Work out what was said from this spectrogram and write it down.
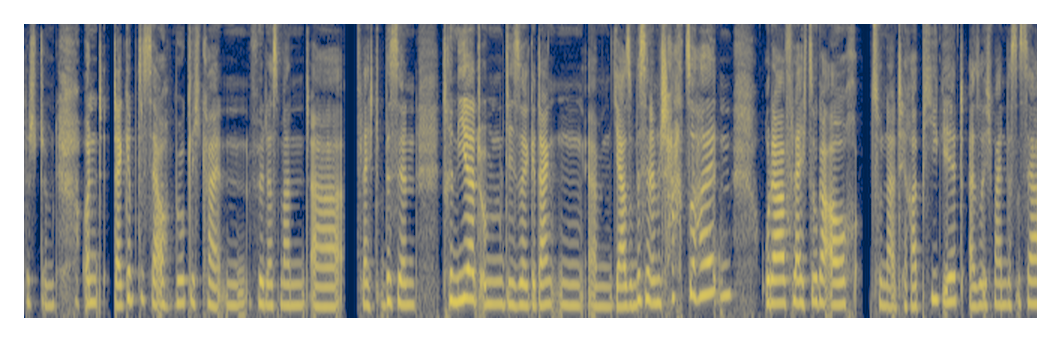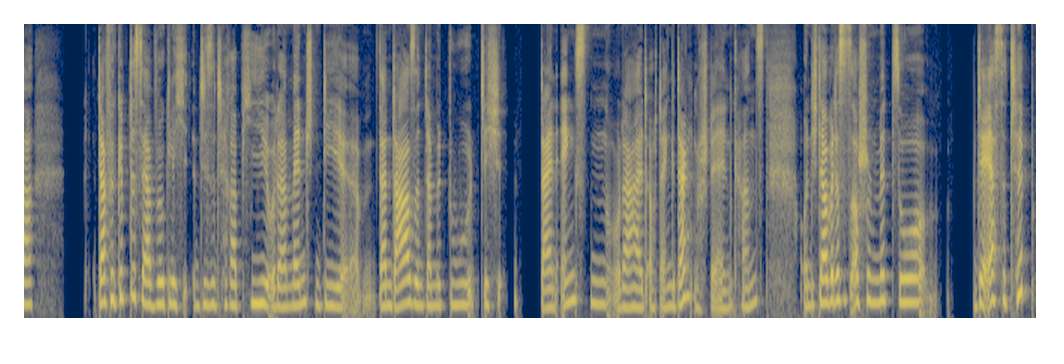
Das stimmt. Und da gibt es ja auch Möglichkeiten, für dass man da vielleicht ein bisschen trainiert, um diese Gedanken ähm, ja so ein bisschen im Schach zu halten oder vielleicht sogar auch zu einer Therapie geht. Also ich meine, das ist ja dafür gibt es ja wirklich diese Therapie oder Menschen, die ähm, dann da sind, damit du dich deinen Ängsten oder halt auch deinen Gedanken stellen kannst. Und ich glaube, das ist auch schon mit so der erste Tipp,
